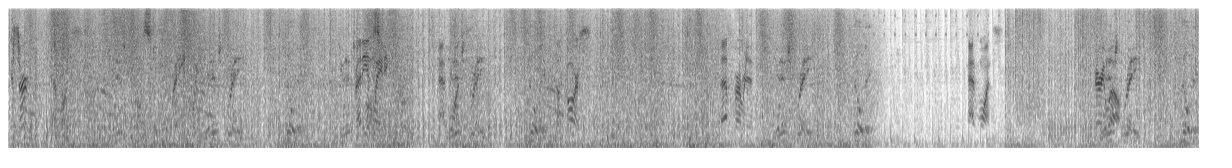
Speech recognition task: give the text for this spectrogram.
Yes, sir. At once. Unit lost. Ready and waiting. Unit ready. Building. Unit Ready and waiting. Course. Affirmative. Unit ready. Building. At once. Very Unit well. ready. Building.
